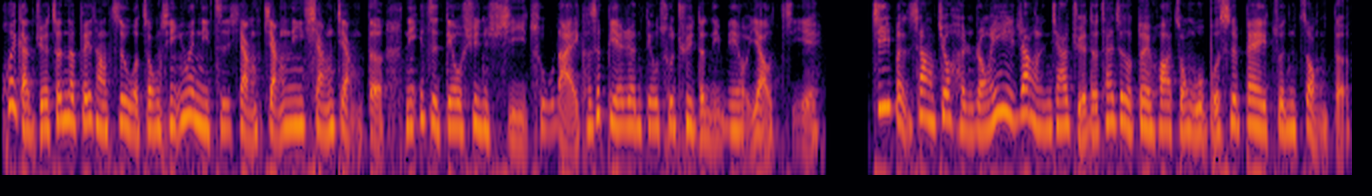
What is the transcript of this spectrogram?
会感觉真的非常自我中心，因为你只想讲你想讲的，你一直丢讯息出来，可是别人丢出去的你没有要接，基本上就很容易让人家觉得在这个对话中我不是被尊重的。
